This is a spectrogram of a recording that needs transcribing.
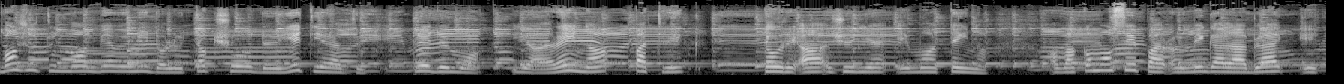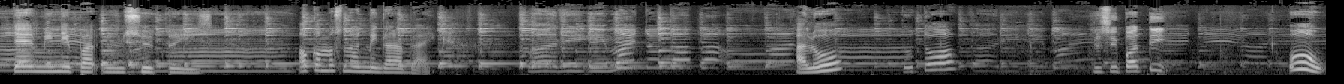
Bonjour tout le monde, bienvenue dans le talk show de Yeti Radio. Près de moi, il y a Reina, Patrick, Toria, Julien et moi, Teina. On va commencer par un méga la blague et terminer par une surprise. On commence notre méga la blague. Allô? Toto? Je suis parti Oh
